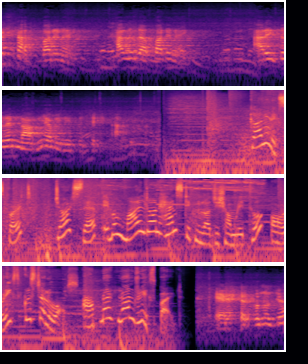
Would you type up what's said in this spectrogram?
একসাথ পারে নাই খালেদা পারে নাই। আরেকজনের নামই আমি নিতে চাই কালার এক্সপার্ট জর্জ স্যাপ এবং মাইল্ড অন হ্যান্ডস টেকনোলজি সমৃদ্ধ অরিক্স ক্রিস্টাল ওয়াশ আপনার লন্ড্রি এক্সপার্ট। একটা কোনো যা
